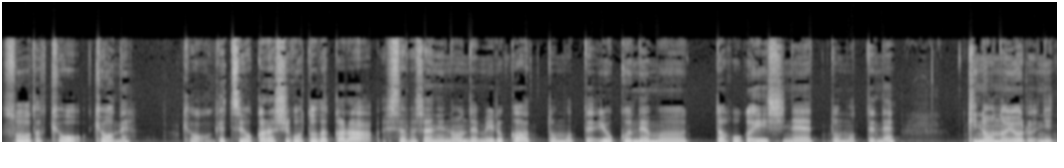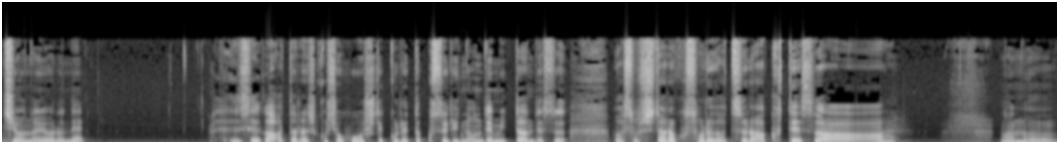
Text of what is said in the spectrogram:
そうだ、今日、今日ね、今日月曜から仕事だから久々に飲んでみるかと思ってよく眠った方がいいしねと思ってね。昨日の夜日曜の夜ね。先生が新しく処方してくれた薬飲んでみたんです。まあ、そしたらそれが辛くてさ、あの、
